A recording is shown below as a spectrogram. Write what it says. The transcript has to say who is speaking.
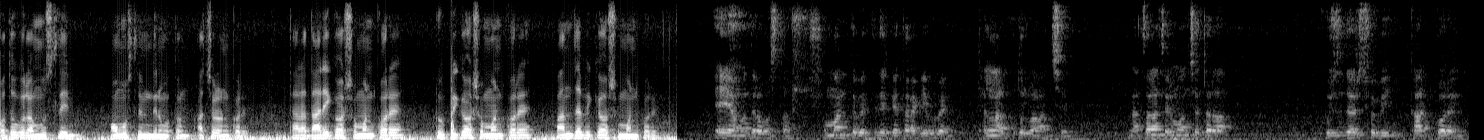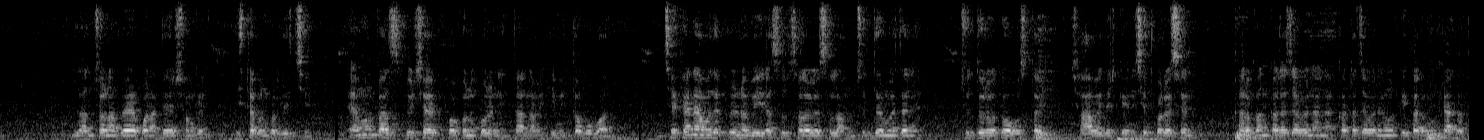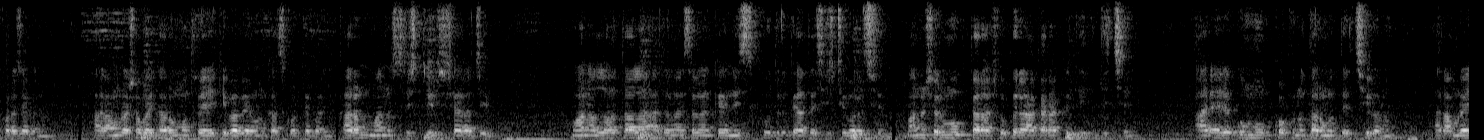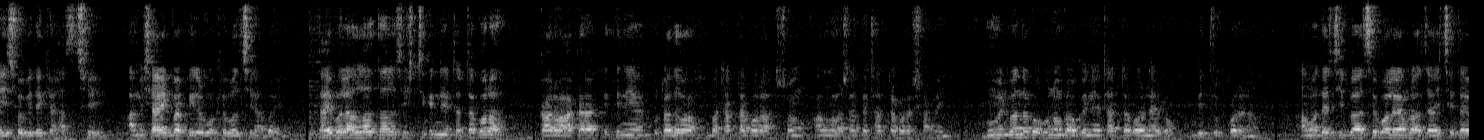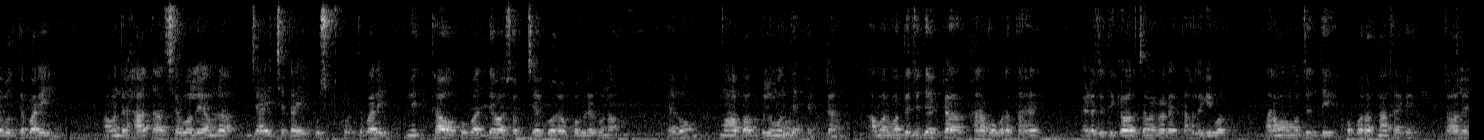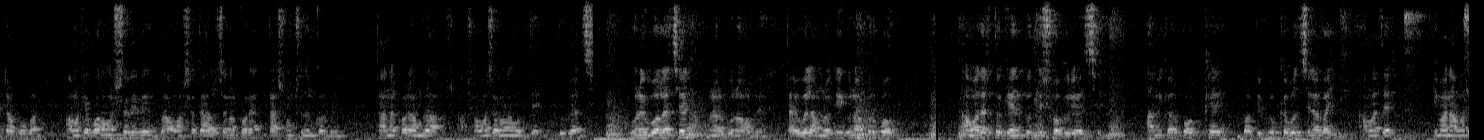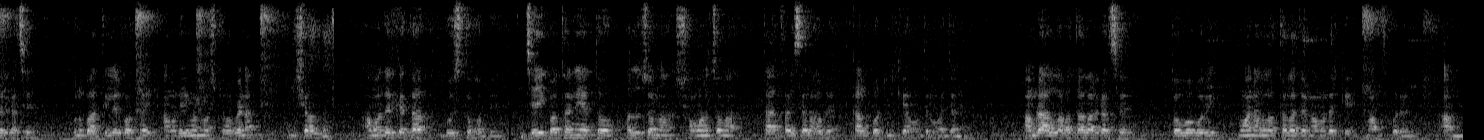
Speaker 1: কতগুলো মুসলিম, অমুসলিমদের মতন আচরণ করে? তারা দাড়িকে অসম্মান করে, টুপিকে অসম্মান করে, পাঞ্জাবিকে অসম্মান করে।
Speaker 2: এই আমাদের অবস্থা। সম্মানিত ব্যক্তিদেরকে তারা কীভাবে খেলনার পুতুল বানাচ্ছে? নাচানাচের মঞ্চে তারা হুজুরদের ছবি কাট করে, লাঞ্ছনা ব্যয়াপনা দেহের সঙ্গে স্থাপন করে দিচ্ছে। এমন কাজ পীর সাহেব কখনো করেনি, তার নামে কি মিথ্যা অপবাদ? যেখানে আমাদের প্রিয়নবী রাসুল সাল্লাহ সাল্লাম যুদ্ধের ময়দানে যুদ্ধরত অবস্থায় সাহাবিদেরকে নিষেধ করেছেন কারও কান কাটা যাবে না নাক কাটা যাবে না, এমনকি কারও মুখে আঘাত করা যাবে না। আর আমরা সবাই তার উন্মত হয়ে কীভাবে এমন কাজ করতে পারি? কারণ মানুষ সৃষ্টির সেরা জীব। মহান আল্লাহ তাআলা আদম আলাইসাল্লামকে হাতে সৃষ্টি করেছেন। মানুষের মুখ তারা শুকরের আকার আকৃতি দিচ্ছে। আর এরকম মুখ কখনো তার মধ্যে ছিল না। আর আমরা এই ছবি দেখে হাসছি। আমি শাহেক বা পীরের পক্ষে বলছি না ভাই। তাই বলে আল্লাহ তাআলা সৃষ্টিকে নিয়ে ঠাট্টা করা? কারও আকার আকৃতি নিয়ে খোটা দেওয়া বা ঠাট্টা করা স্বয়ং আল্লাহর সাথে ঠাট্টা করা স্বামী। মুমিন বান্ধব কখনো কাউকে নিয়ে ঠাট্টা করে না এবং বিদ্রুপ করে না। আমাদের জিব্বা আছে বলে আমরা যা ইচ্ছে তাই বলতে পারি, আমাদের হাত আছে বলে আমরা যা ইচ্ছে তাই পুষ্ট করতে পারি। মিথ্যা অপবাদ দেওয়া সবচেয়ে বড় কবিরা গুনাহ এবং মহাপাপগুলোর মধ্যে একটা। আমার মধ্যে যদি একটা খারাপ অপরাধ থাকে, এটা যদি কেউ আলোচনা করে তাহলে কি বল? আর আমার মধ্যে যদি অপরাধ না থাকে, তাহলে এটা অপবাদ। আমাকে পরামর্শ দেবে বা আমার সাথে আলোচনা করে তার সংশোধন করবে। তা না করে আমরা সমালোচনার মধ্যে ডুবে আছি। উনি বলেছেন, ওনার গুণা হবে। তাই বলে আমরা কি গুণা করব? আমাদের তো জ্ঞান বুদ্ধি সবই রয়েছে। আমি কার পক্ষে বা বিপক্ষে বলছি না ভাই, আমাদের ইমান আমাদের কাছে, কোনো বাতিলের কথাই আমাদের ইমান নষ্ট হবে না, ইনশাআল্লাহ। আমাদেরকে তা বুঝতে হবে। যেই কথা নিয়ে এত আলোচনা, সমালোচনা, তার ফাইসালা হবে কাল কঠিন আমাদের ময়দানে। আমরা আল্লাহ তালার কাছে তবা করি, মহান আল্লাহ তালা যেন আমাদেরকে মাফ করেন। আম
